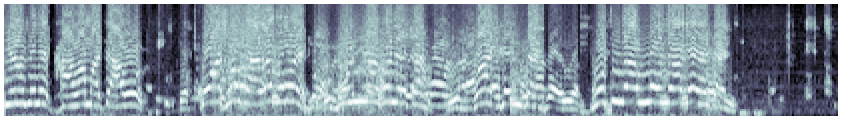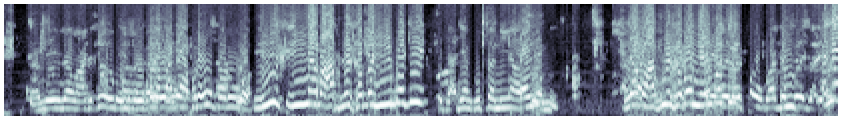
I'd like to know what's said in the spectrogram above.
અહીંયા છે ખાવા માટે આવો કોશો ગાળા ગમે ગોળી નાખો ને. ગોતું લાગવું કાંઈ. તમે એના વાડે શું છોકરા વાડે આપણે શું કરવું? ઈ- ઈના બાપને ખબર નહીં પડી? જાડિયા ગુસ્સા નહીં આવે. એટલે બાપને ખબર નહીં પડી? અરે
